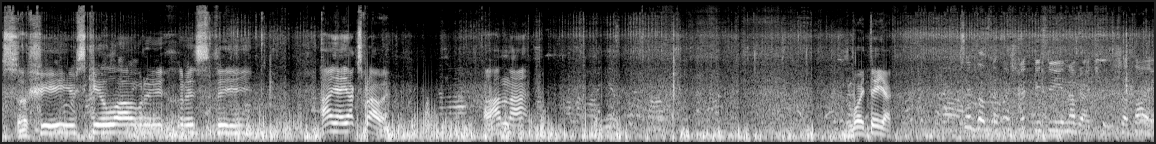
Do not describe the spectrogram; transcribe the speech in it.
Софіївські лаври хрести. Аня, як справи? Анна. Бой, ти як? Це за такою швидкістю її навряд чи шатає.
